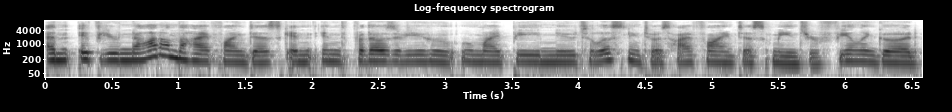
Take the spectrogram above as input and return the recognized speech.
And if you're not on the high flying disc, and, and for those of you who, who might be new to listening to us, high flying disc means you're feeling good,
